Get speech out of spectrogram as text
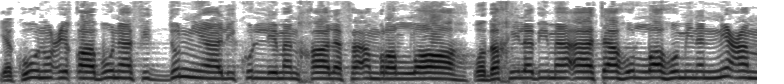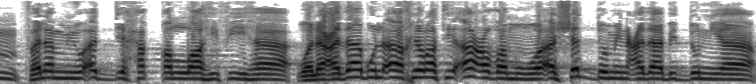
يكون عقابنا في الدنيا لكل من خالف أمر الله وبخل بما آتاه الله من النعم فلم يؤد حق الله فيها ولعذاب الآخرة أعظم وأشد من عذاب الدنيا.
